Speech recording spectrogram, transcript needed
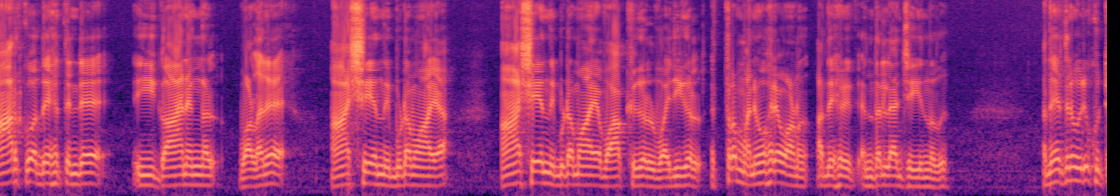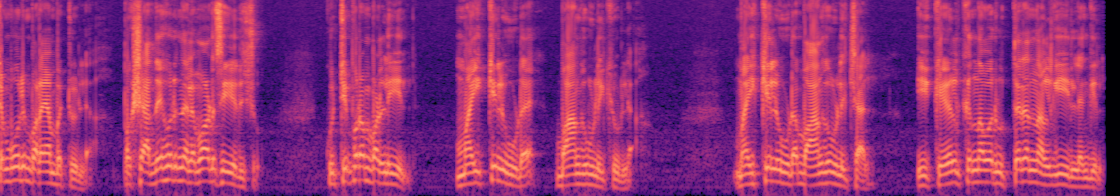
ആർക്കും അദ്ദേഹത്തിന്റെ ഈ ഗാനങ്ങൾ വളരെ ആശയനിബിഡമായ ആശയനിബിഡമായ വാക്കുകൾ വരികൾ എത്ര മനോഹരമാണ് അദ്ദേഹം എന്തെല്ലാം ചെയ്യുന്നത്. അദ്ദേഹത്തിന് ഒരു കുറ്റം പോലും പറയാൻ പറ്റില്ല പക്ഷേ അദ്ദേഹം ഒരു നിലപാട് സ്വീകരിച്ചു. കുറ്റിപ്പുറം പള്ളിയിൽ മൈക്കിലൂടെ ബാങ്ക് വിളിക്കില്ല മൈക്കിലൂടെ ബാങ്ക് വിളിച്ചാൽ ഈ കേൾക്കുന്നവർ ഉത്തരം നൽകിയില്ലെങ്കിൽ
